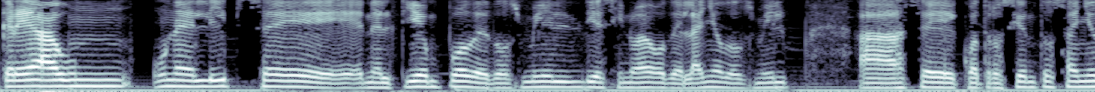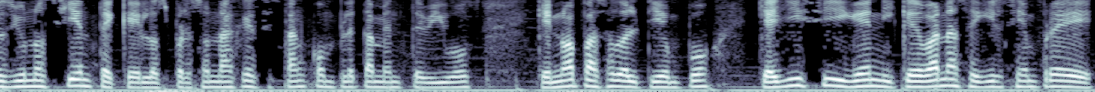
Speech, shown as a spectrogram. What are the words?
crea un, una elipse en el tiempo de 2019 o del año 2000 a hace 400 años y uno siente que los personajes están completamente vivos, que no ha pasado el tiempo, que allí siguen y que van a seguir siempre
